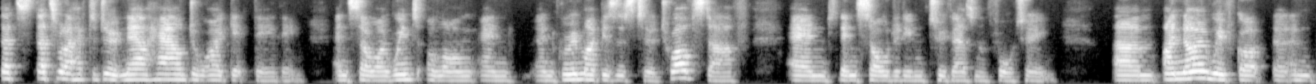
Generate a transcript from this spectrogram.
that's that's what I have to do. Now, how do I get there then? And so I went along and and grew my business to 12 staff and then sold it in 2014. Um, I know we've got, uh, and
